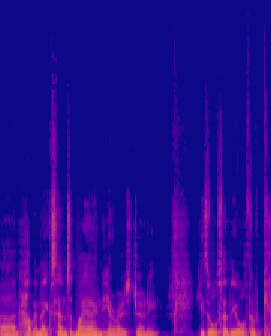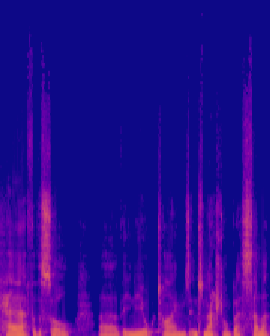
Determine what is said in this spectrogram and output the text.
uh, and helped me make sense of my own hero's journey. He's also the author of Care for the Soul, uh, the New York Times international bestseller,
